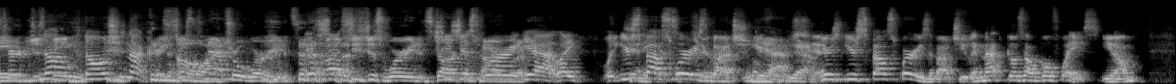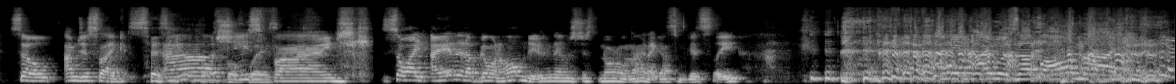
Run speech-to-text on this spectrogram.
lady. her just no, being. no, she's not crazy. It's just No, natural worry. It's, it's just, she's just worried. It's dark. She's just and worried. whatever. Yeah, like well, your Jenny spouse worries about you. irrational Yeah. Yeah. your your spouse worries about you, and that goes on both ways, you know. So I'm just like, Says you ah, she's ways." fine. so I, I ended up going home, dude, and it was just a normal night. I got some good sleep. I mean, I was up all night.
